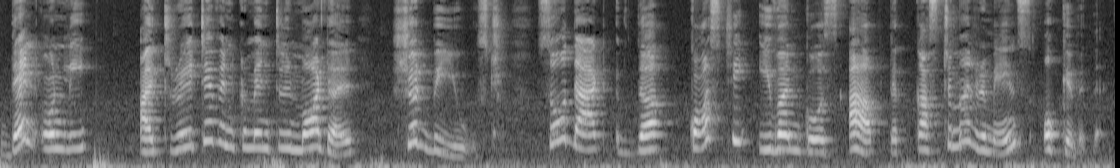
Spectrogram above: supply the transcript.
then only iterative incremental model should be used so that if the cost even goes up the customer remains okay with it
